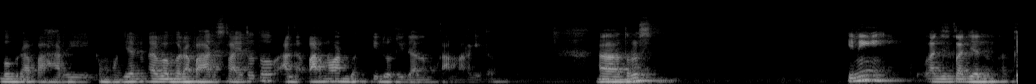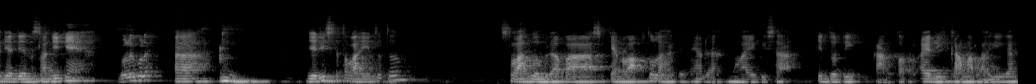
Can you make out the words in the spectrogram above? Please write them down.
beberapa hari kemudian eh, beberapa hari setelah itu tuh agak parnoan buat tidur di dalam kamar gitu. Uh, hmm. terus ini lanjut kejadian kejadian selanjutnya ya. Boleh boleh. Uh, jadi setelah itu tuh setelah beberapa sekian waktu lah akhirnya udah mulai bisa tidur di kantor eh di kamar lagi kan.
